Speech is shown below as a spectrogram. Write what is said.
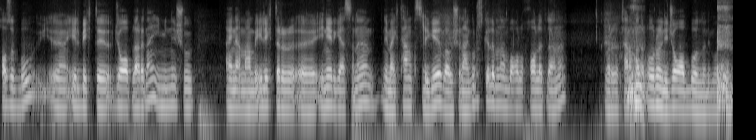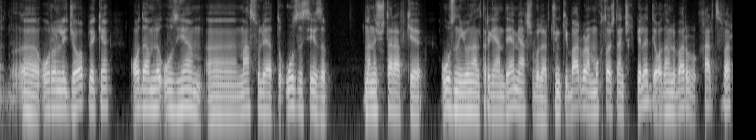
Hozir bu uh, elbekni javoblaridan именно shu aynan mana bu elektr uh, energiyasini demak tanqisligi va o'sha nagruzkalar bilan bog'liq holatlarni bir qanaqadir o'rinli javob bo'ldi deb o'ylayman. O'rinli javob lekin odamlar o'zi ham e, mas'uliyatni o'zi sezib mana shu tarafga o'zini yo'naltirganda ham yaxshi bo'lardi chunki baribir ham muhtojdan chiqib keladi odamlar baribir har safar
